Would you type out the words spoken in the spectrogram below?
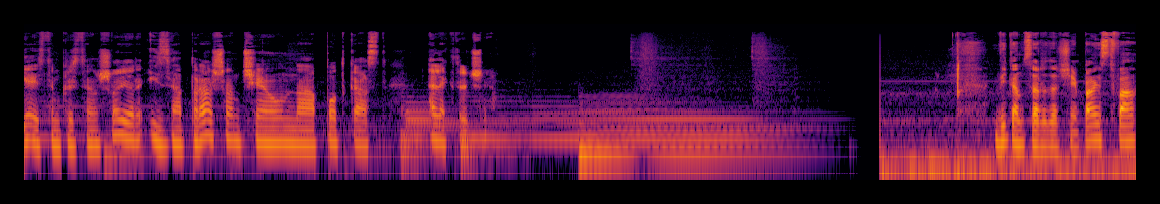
Ja jestem Krystian Szojer i zapraszam Cię na podcast Elektrycznie. Witam serdecznie Państwa.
